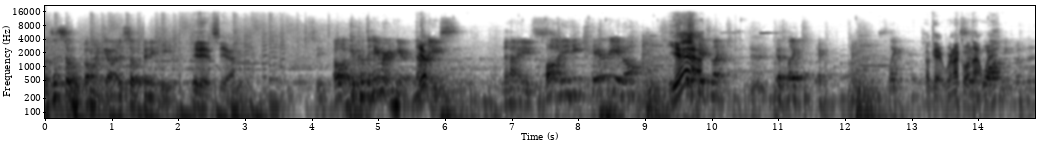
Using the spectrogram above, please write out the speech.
But that's so. Oh my god, it's so finicky. It is, yeah. Let's see. Oh, I can put the hammer in here. Yep. Nice. Nice. Oh, you can carry it all. Yeah. It's like. It's like. It's like, Okay, we're not going like that way. walking with it.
